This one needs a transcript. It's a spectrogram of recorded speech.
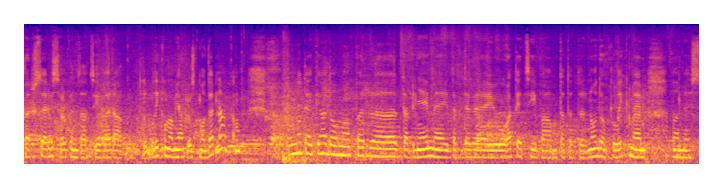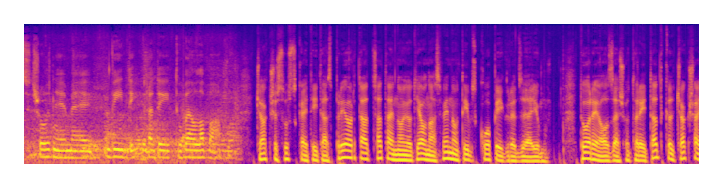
par servisu organizāciju vairāk, likumam jākļūst modernākam. Un noteikti jādomā par uh, darba ņēmēju, darbdevēju attiecībām, tātad ar nodokļu likmēm, lai mēs šo uzņēmēju vidi radītu vēl labāku. Čakšas uzskaitītās prioritātes atainojot jaunās vienotības kopīgu redzējumu. To realizēšot arī tad, kad Čakšai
